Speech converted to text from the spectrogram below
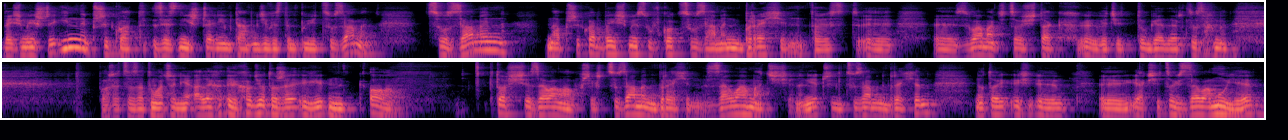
Weźmy jeszcze inny przykład ze zniszczeniem tam, gdzie występuje zusammen. Zusammen, na przykład weźmy słówko zusammenbrechen. To jest y, y, złamać coś tak, y, wiecie, together, zusammen. Boże, co za tłumaczenie, ale ch- chodzi o to, że y, mm, o, ktoś się załamał, przecież zusammenbrechen, załamać się, no nie? Czyli zusammenbrechen, no to y, y, y, jak się coś załamuje,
